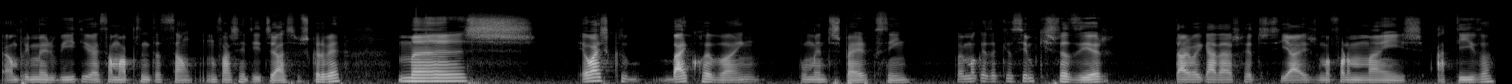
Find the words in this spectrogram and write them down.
é um primeiro vídeo, é só uma apresentação, não faz sentido já subscrever. Mas eu acho que vai correr bem, pelo menos espero que sim. Foi uma coisa que eu sempre quis fazer, estar ligado às redes sociais de uma forma mais ativa.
